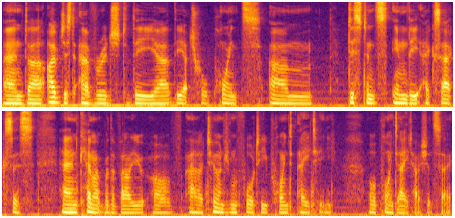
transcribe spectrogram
and uh, I've just averaged the uh, the actual points um, distance in the x-axis and came up with a value of uh, 240.80 or 0.8 I should say.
